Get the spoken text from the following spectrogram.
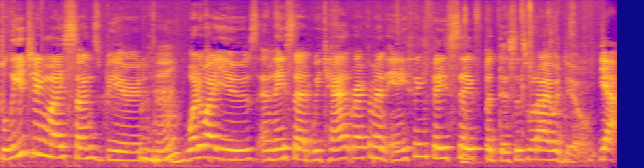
bleaching my son's beard what do i use and they said we can't recommend anything face safe but this is what i would do Yeah,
